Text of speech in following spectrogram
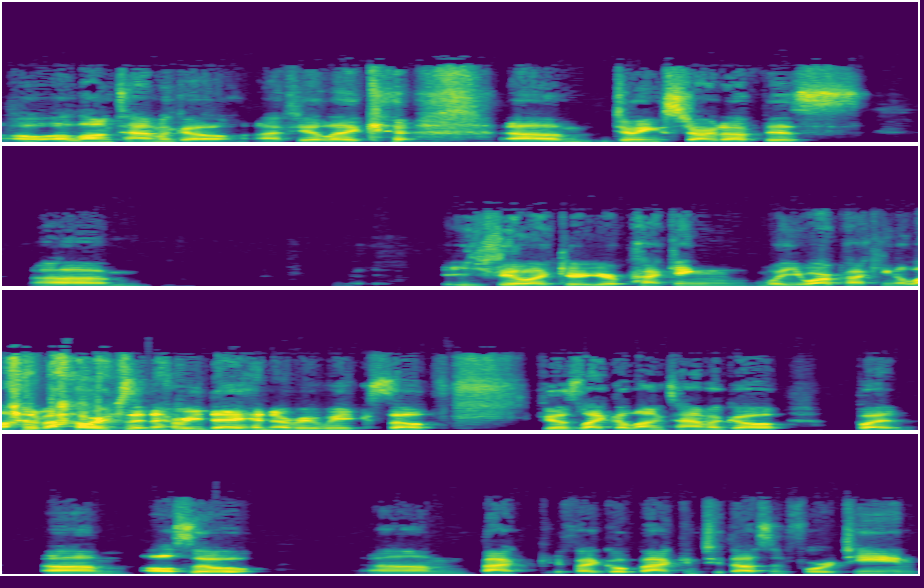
oh, a long time ago. I feel like um, doing startup is um, you feel like you're you're packing well you are packing a lot of hours in every day and every week so feels like a long time ago but um, also um, back if I go back in 2014,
